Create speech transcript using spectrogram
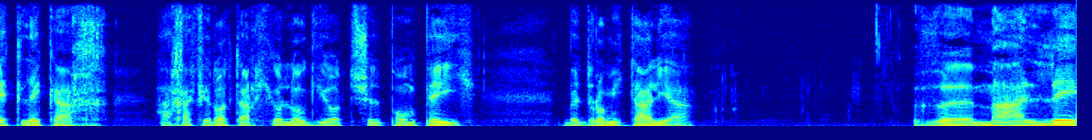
את לקח החפירות הארכיאולוגיות של פומפיי בדרום איטליה, ומעלה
